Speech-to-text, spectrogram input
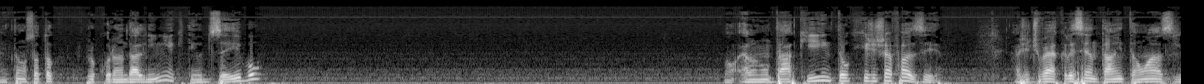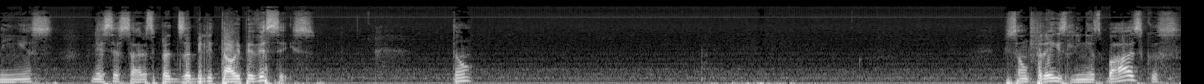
Então só estou procurando a linha que tem o disable. Bom, ela não está aqui, então o que, a gente vai fazer? A gente vai acrescentar então as linhas necessárias para desabilitar o IPv6. Então, são três linhas básicas.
